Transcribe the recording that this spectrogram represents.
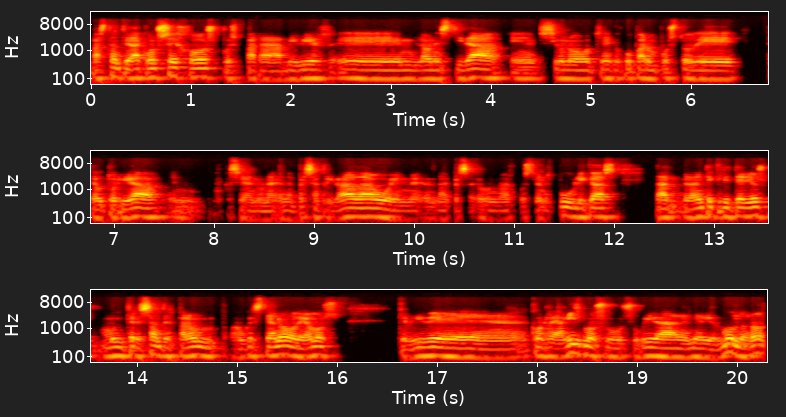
bastante, da consejos pues, para vivir eh, la honestidad, eh, si uno tiene que ocupar un puesto de, autoridad, en, sea en, una, la empresa privada o en, las cuestiones públicas. Da realmente criterios muy interesantes para un, cristiano, digamos, que vive con realismo su, vida en medio del mundo.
